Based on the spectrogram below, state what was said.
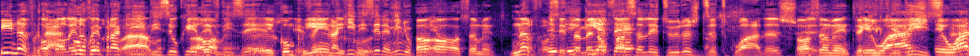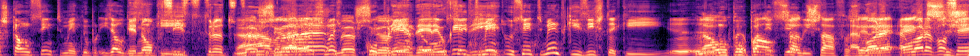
E na verdade. Oh, Paulo, eu não venho para aqui ah, dizer o que eu oh, devo dizer. Compreendo. Eu venho para aqui dizer a minha opinião. Oh, oh, somente. Na, você também não até... faça leituras desadequadas. Oh, somente. Eu, acho, disse, eu acho que há um sentimento. Já o disse eu não aqui. preciso de tradutores mas compreenderem o que disse sentimento, o sentimento que existe aqui. Uh, não, o que o Paulo Santos está a fazer agora, é agora você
